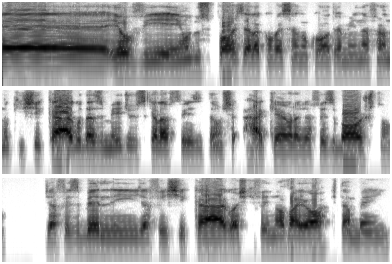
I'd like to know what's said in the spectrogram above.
É, eu vi em um dos posts ela conversando com outra menina falando que Chicago, das majors que ela fez, então Raquel, ela já fez Boston, já fez Berlim, já fez Chicago, acho que fez Nova York também.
